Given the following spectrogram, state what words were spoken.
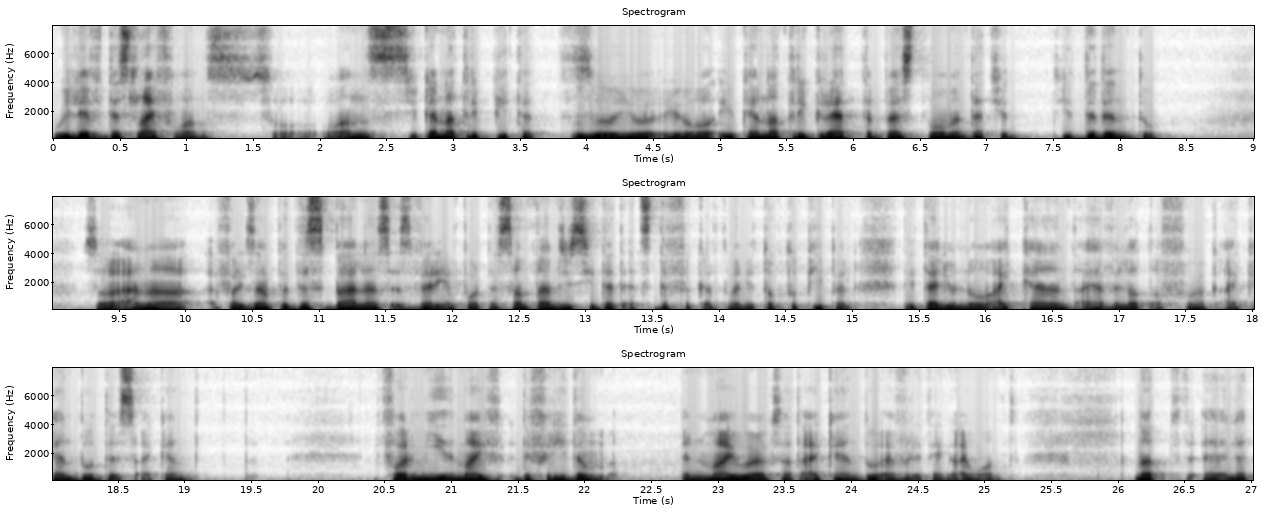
we live this life once. So once you cannot repeat it. So Mhm. you you you cannot regret the best moment that you you didn't do so Anna, for example, this balance is very important. Sometimes you see that it's difficult when you talk to people. They tell you, "No, I can't. I have a lot of work. I can't do this. I can't." For me, my the freedom in my work that I can do everything I want. Not uh, let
